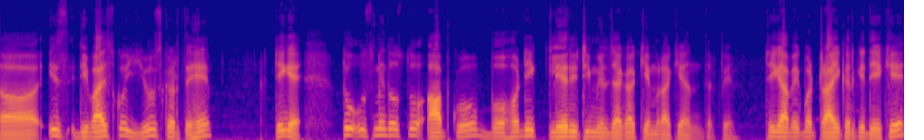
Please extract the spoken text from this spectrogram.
आ, इस डिवाइस को यूज़ करते हैं ठीक है? तो उसमें दोस्तों आपको बहुत ही क्लियरिटी मिल जाएगा कैमरा के अंदर पे। ठीक है, आप एक बार ट्राई करके देखिए।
